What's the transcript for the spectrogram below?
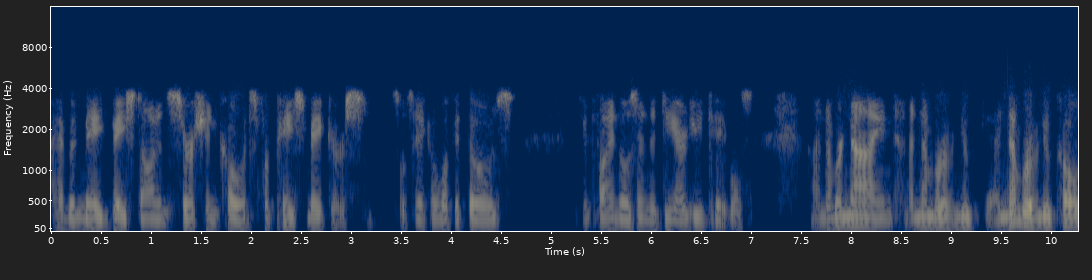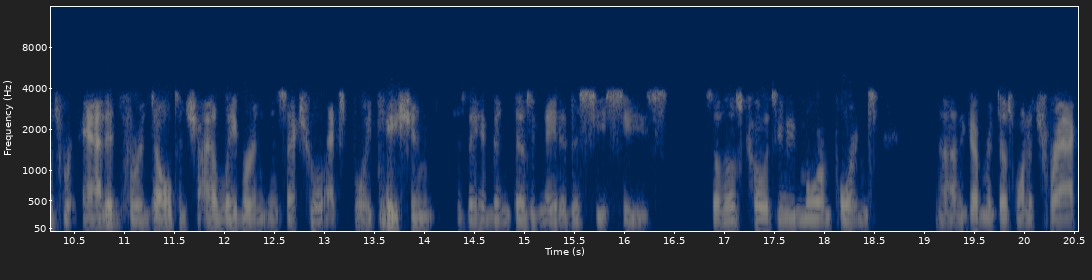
have been made based on insertion codes for pacemakers. So take a look at those. You can find those in the DRG tables. Uh, number nine, a number of new a number of new codes were added for adult and child labor and, and sexual exploitation as they have been designated as CCs. So those codes are going to be more important. Uh, the government does want to track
